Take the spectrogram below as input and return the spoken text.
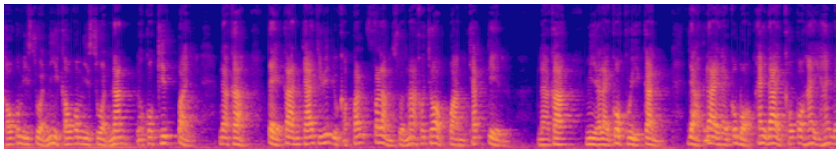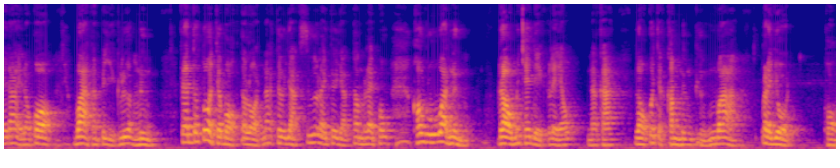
เขาก็มีส่วนนี้เขาก็มีส่วนนั้น เราก็คิดไปนะครับ แต่การใช้ชีวิตอยู่กับฝรั่งส่วนมากเขาชอบความชัดเจนนะคะมีอะไรก็คุยกัน อยากได้อะไรก็บอกให้ได้เขาก็ให้ให้ไม่ได้เราก็ว่ากันไปอีกเรื่องหนึ่งแฟนโตโต้จะบอกตลอดนะ เธออยากซื้ออะไรเธออยากทำอะไรเพราะเขารู้ว่าหนึ่งเราไม่ใช่เด็กแล้วนะคะ เราก็จะคำนึงถึงว่าประโยชน์ของ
